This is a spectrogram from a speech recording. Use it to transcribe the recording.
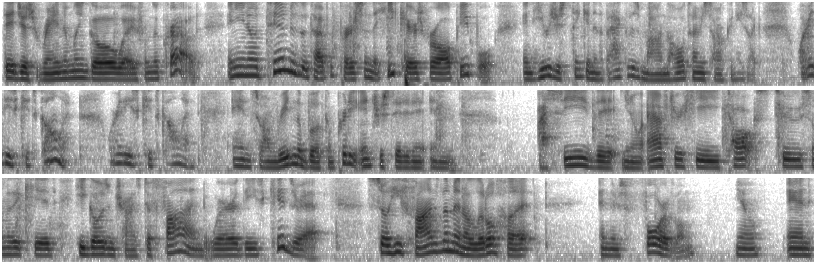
that just randomly go away from the crowd and you know Tim is the type of person that he cares for all people. And he was just thinking in the back of his mind the whole time he's talking he's like where are these kids going? Where are these kids going? And so I'm reading the book. I'm pretty interested in it. And I see that, you know, after he talks to some of the kids, he goes and tries to find where these kids are at. So he finds them in a little hut, and there's four of them, you know, and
